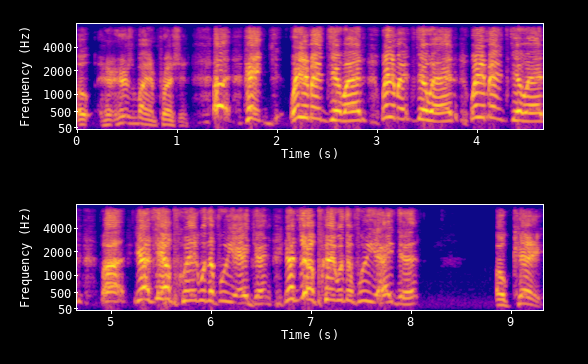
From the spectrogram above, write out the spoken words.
Oh, here's my impression. Uh, hey, wait a minute, Dylan. Wait a minute, Dylan. Wait a minute, Dylan. Uh, you're still Puig with a free agent. You're still Puig with a free agent. Okay,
